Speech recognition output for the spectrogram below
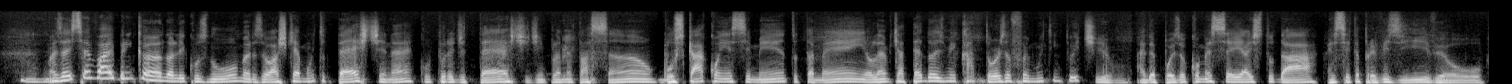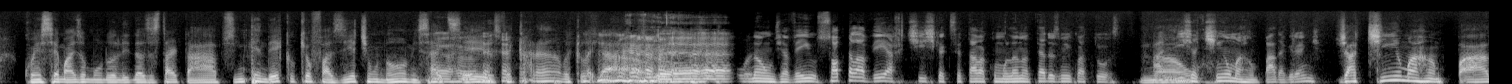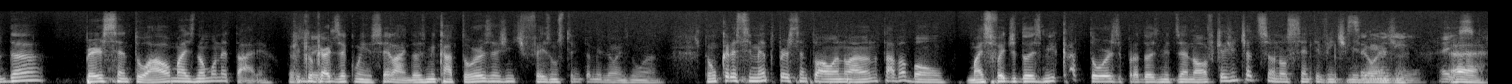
Mas aí você vai brincando ali com os números, eu acho que é muito teste, né? Cultura de teste, de implementação, buscar conhecimento também. Eu lembro que até 2014 eu fui muito intuitivo. Aí depois eu comecei a estudar receita previsível, conhecer mais o mundo ali das startups, entender que o que eu fazia tinha um nome, Inside Aham. Sales. Falei, caramba, que legal. É, não, já veio só pela veia artística que você estava acumulando até 2014. Não. Ali já tinha uma rampada grande? Já tinha uma rampada percentual, mas não monetária. O que, que eu Perfeito. quero dizer com isso? Sei lá, em 2014 a gente fez uns 30 milhões no ano. Então o crescimento percentual ano a ano estava bom. Mas foi de 2014 para 2019 que a gente adicionou 120 Você ganhou milhões. né? dinheiro. É isso. É.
